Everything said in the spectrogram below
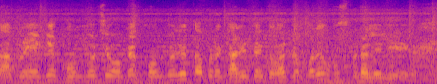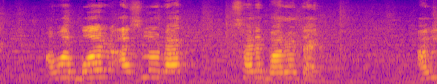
তারপরে একে ফোন করছে ওকে ফোন করে তারপরে গাড়িতে যোগাযোগ করে হসপিটালে নিয়ে গেল আমার বর আসলো রাত সাড়ে বারোটায়। আমি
